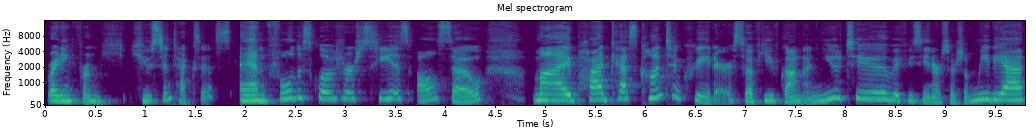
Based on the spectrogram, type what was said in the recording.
writing from Houston, Texas. And full disclosure, she is also my podcast content creator. So if you've gone on YouTube, if you've seen our social media,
